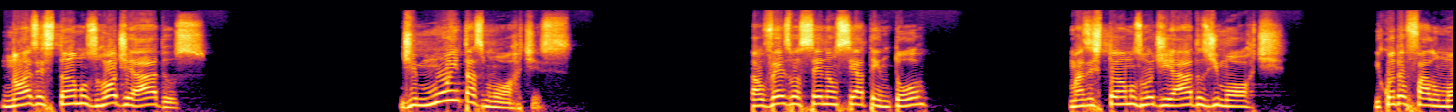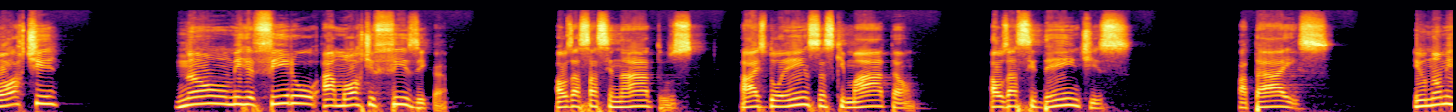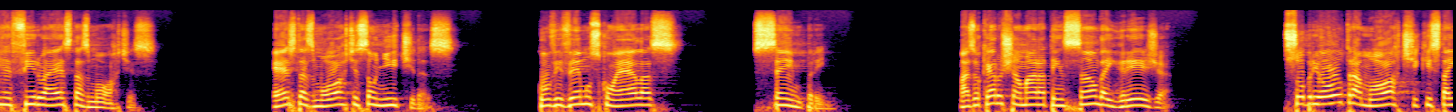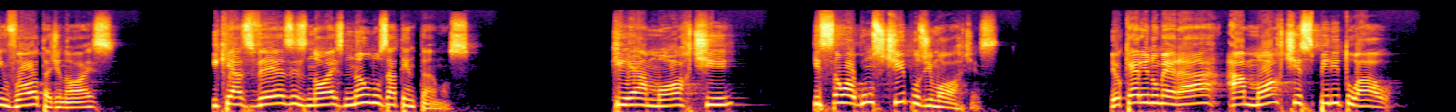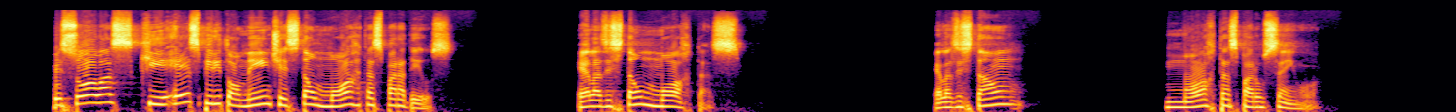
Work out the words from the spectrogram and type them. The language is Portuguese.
nós estamos rodeados de muitas mortes. Talvez você não se atentou, mas estamos rodeados de morte. E quando eu falo morte, não me refiro à morte física, aos assassinatos, às doenças que matam, aos acidentes fatais. Eu não me refiro a estas mortes. Estas mortes são nítidas. Convivemos com elas sempre. Mas eu quero chamar a atenção da igreja sobre outra morte que está em volta de nós e que às vezes nós não nos atentamos. Que é a morte, que são alguns tipos de mortes. Eu quero enumerar a morte espiritual. Pessoas que espiritualmente estão mortas para Deus. Elas estão mortas. Elas estão mortas para o Senhor.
